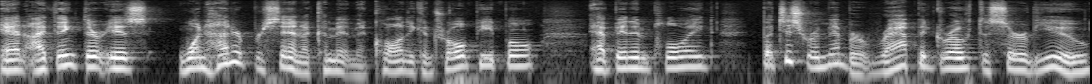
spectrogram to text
And I think there is 100% a commitment. Quality control people have been employed. But just remember, rapid growth to serve you,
